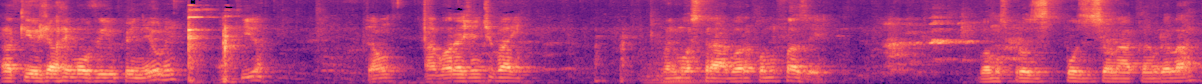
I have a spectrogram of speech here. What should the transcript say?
Aqui eu já removei o pneu, né? Aqui, ó. Então, agora a gente vai vai mostrar agora como fazer. Vamos posicionar a câmera lá.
